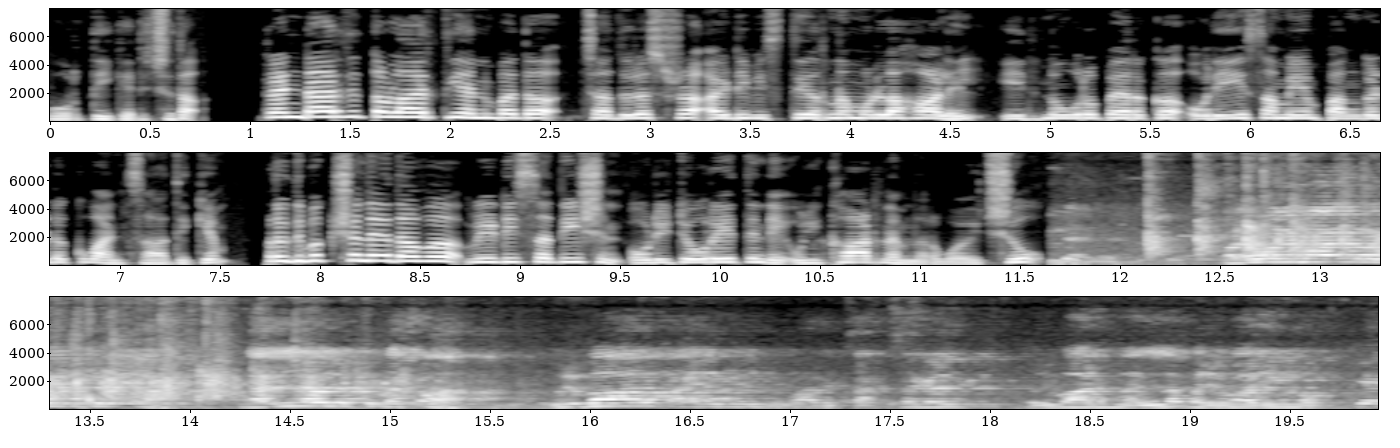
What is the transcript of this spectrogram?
പൂർത്തീകരിച്ചത്. രണ്ടായിരത്തി തൊള്ളായിരത്തി അൻപത് ചതുരശ്ര അടി വിസ്തീർണമുള്ള ഹാളിൽ ഇരുന്നൂറ് പേർക്ക് ഒരേ സമയം പങ്കെടുക്കുവാൻ സാധിക്കും. പ്രതിപക്ഷ നേതാവ് വി. ഡി. സതീശൻ ഓഡിറ്റോറിയത്തിന്റെ ഉദ്ഘാടനം നിർവഹിച്ചു. മനോഹരമായ ഒരുപാട് കാര്യങ്ങൾ ഒരുപാട് ചർച്ചകൾ ഒരുപാട് നല്ല പരിപാടികളൊക്കെ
